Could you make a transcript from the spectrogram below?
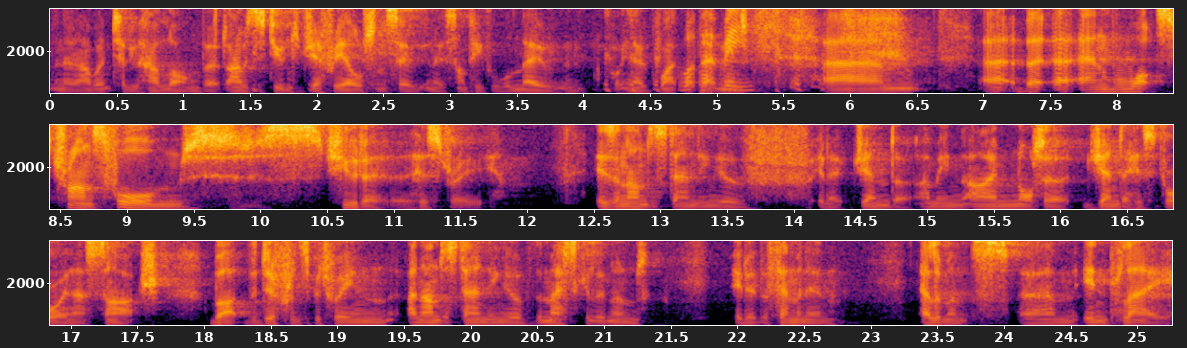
you know, I won't tell you how long, but I was a student of Geoffrey Elton, so, you know, some people will know, you know quite what, what that, means. means. um, uh, but, uh, and what's transformed Tudor history is an understanding of you know, gender. I mean, I'm not a gender historian as such, but the difference between an understanding of the masculine and you know, the feminine elements um, in play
